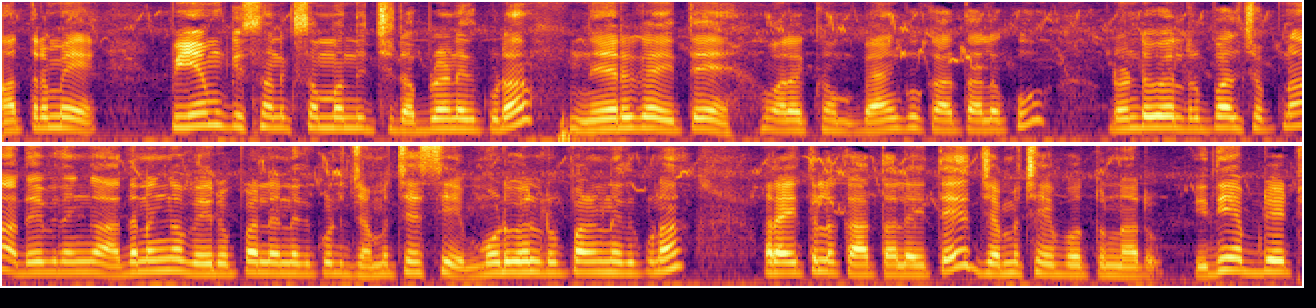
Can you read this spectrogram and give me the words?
మాత్రమే పిఎం కిసాన్కి సంబంధించి డబ్బులు అనేది కూడా నేరుగా అయితే వారి యొక్క బ్యాంకు ఖాతాలకు రెండు వేల రూపాయలు చొప్పున అదేవిధంగా అదనంగా వెయ్యి రూపాయలు అనేది కూడా జమ చేసి మూడు వేల రూపాయలు అనేది కూడా రైతుల ఖాతాలు అయితే జమ చేయబోతున్నారు. ఇది అప్డేట్.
